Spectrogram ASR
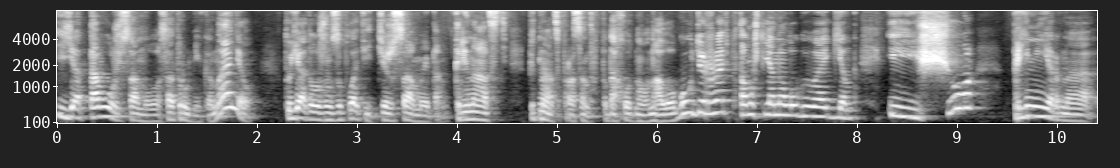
и я того же самого сотрудника нанял, то я должен заплатить те же самые там, 13-15% подоходного налога удержать, потому что я налоговый агент. И еще примерно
